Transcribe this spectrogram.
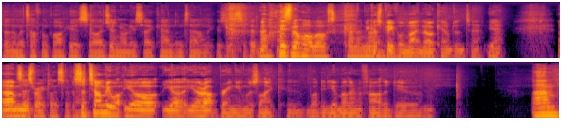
don't know where Tufnell Park is, so I generally say Camden Town because it's a bit more it's a bit more well kind of known. Because people might know Camden Town. Yeah. Um, so it's very close to that. so tell me what your your your upbringing was like. What did your mother and father do? Um,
